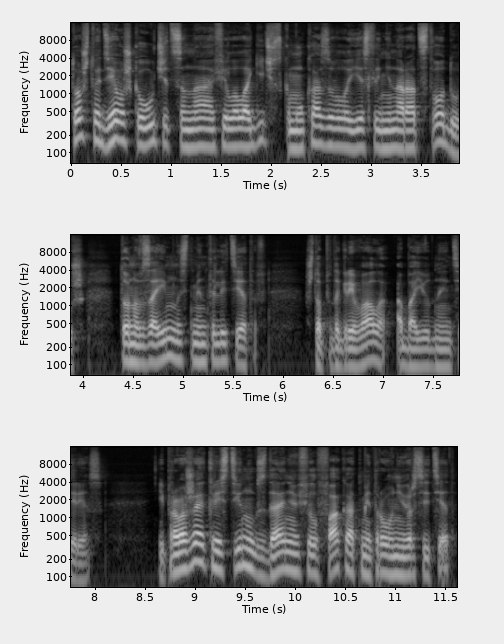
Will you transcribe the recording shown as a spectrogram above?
То, что девушка учится на филологическом, указывало, если не на родство душ, то на взаимность менталитетов, что подогревало обоюдный интерес. И провожая Кристину к зданию филфака от метро «Университет»,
